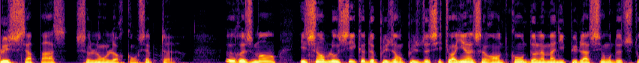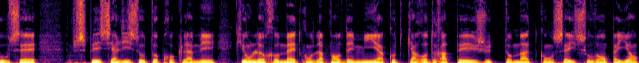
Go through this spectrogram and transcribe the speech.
plus ça passe selon leurs concepteurs. Heureusement, il semble aussi que de plus en plus de citoyens se rendent compte de la manipulation de tous ces spécialistes autoproclamés qui ont leur remède contre la pandémie à coups de carottes râpées, jus de tomates, conseils souvent payants,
